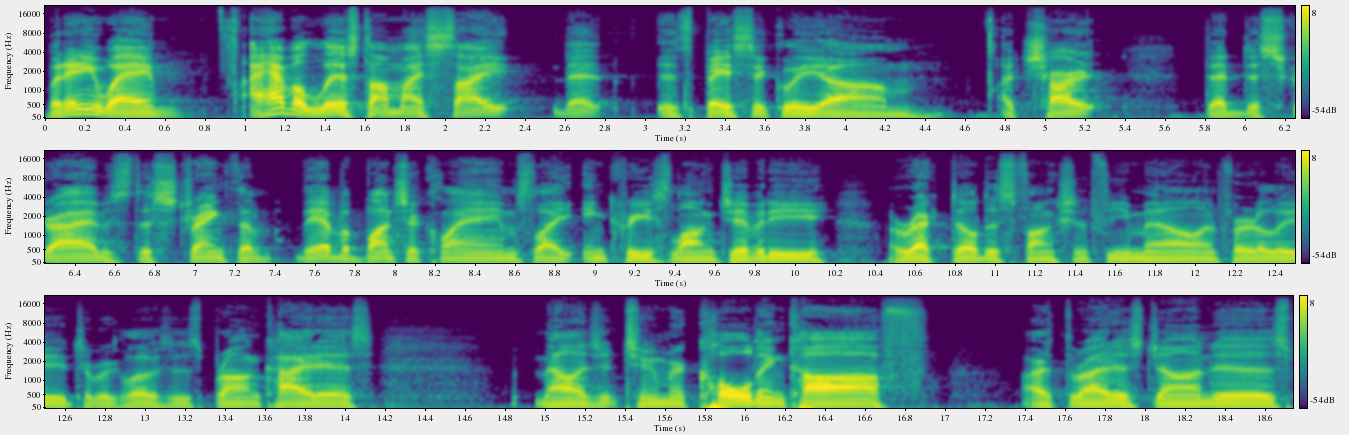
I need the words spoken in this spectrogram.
but anyway, I have a list on my site that it's basically um, a chart that describes the strength of. They have a bunch of claims like increased longevity, erectile dysfunction, female infertility, tuberculosis, bronchitis, malignant tumor, cold and cough, arthritis, jaundice,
